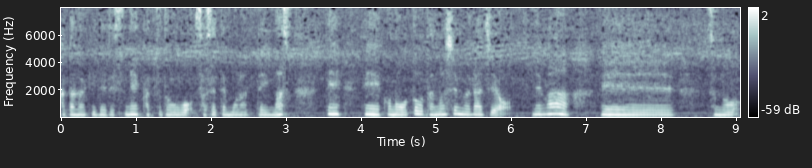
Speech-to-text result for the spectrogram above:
肩書きでですね活動をさせてもらっています。で、えー、この音を楽しむラジオでは、えー、その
